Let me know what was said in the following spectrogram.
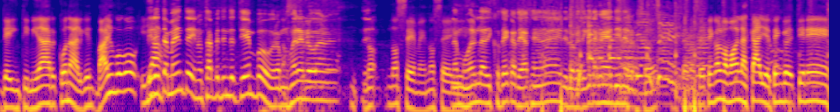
de intimidar con alguien, vaya un gogo y ya. Directamente y no estás perdiendo el tiempo. Las mujeres lo, No, no sé, me, no sé. las mujeres en la discoteca te hacen eh, y lo que te quitan es el dinero. No sé, no sé, tengo al mamá en las calles, tengo, tiene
